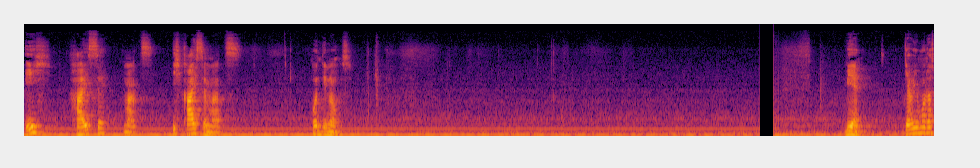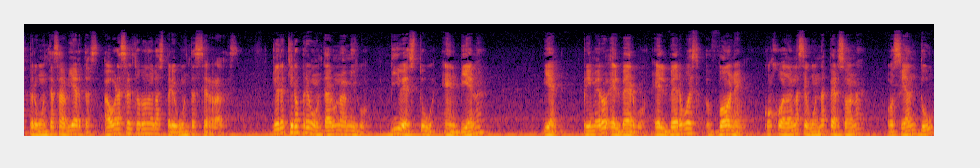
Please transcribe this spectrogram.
Ich heiße Mats. Ich heiße Mats. Continuamos. Bien, ya vimos las preguntas abiertas, ahora es el turno de las preguntas cerradas. Yo le quiero preguntar a un amigo, ¿vives tú en Viena? Bien, primero el verbo. El verbo es wohnen, conjugado en la segunda persona, o sea, du,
